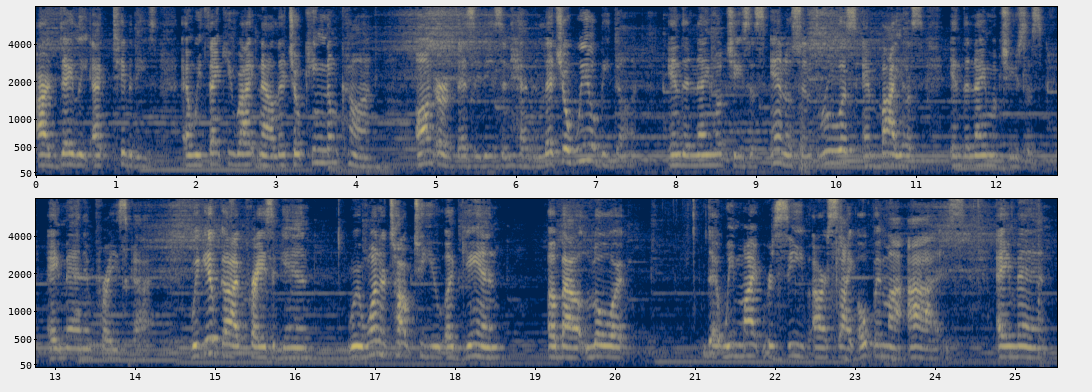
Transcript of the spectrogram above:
our daily activities. And we thank you right now. Let your kingdom come on earth as it is in heaven. Let your will be done in the name of Jesus, in us and through us and by us in the name of Jesus. Amen and praise God. We give God praise again. We want to talk to you again about, Lord, that we might receive our sight. Open my eyes. Amen.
